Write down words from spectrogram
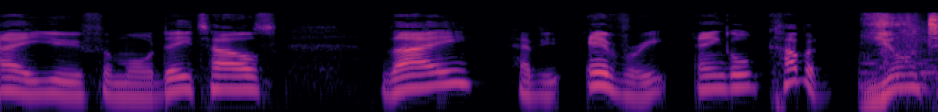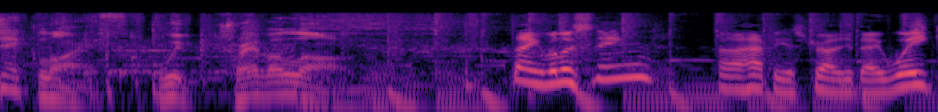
au for more details. They have you every angle covered. Your Tech Life with Trevor Long. Thank you for listening. Uh, happy Australia Day week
